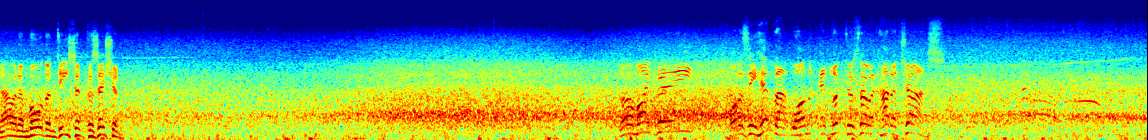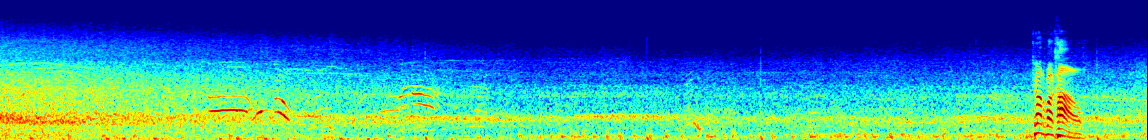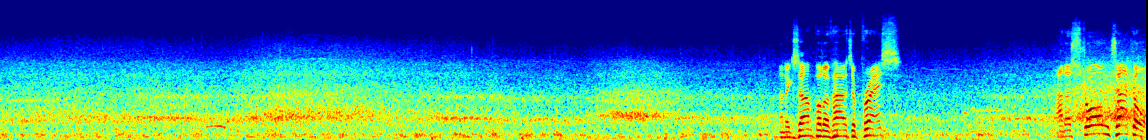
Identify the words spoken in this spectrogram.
Now in a more than decent position. Oh, might be. Well, as he hit that one, it looked as though it had a chance. Carvajal. An example of how to press. And a strong tackle.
